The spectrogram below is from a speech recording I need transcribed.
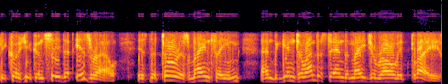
because you can see that Israel is the Torah's main theme and begin to understand the major role it plays.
